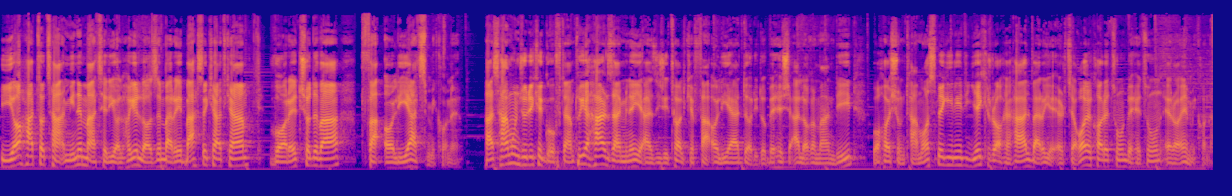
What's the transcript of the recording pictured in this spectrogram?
یا حتی تأمین متریال های لازم برای بحث کتکم وارد شده و فعالیت می‌کنه. پس همون جوری که گفتم توی هر زمینه از دیجیتال که فعالیت دارید و بهش علاقه مندید باهاشون تماس بگیرید یک راه حل برای ارتقاء کارتون بهتون ارائه می‌کنم.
